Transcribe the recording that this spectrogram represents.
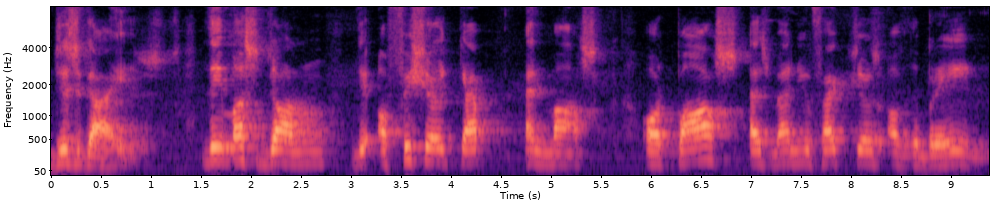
Disguised, they must don the official cap and mask or pass as manufacturers of the brain,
